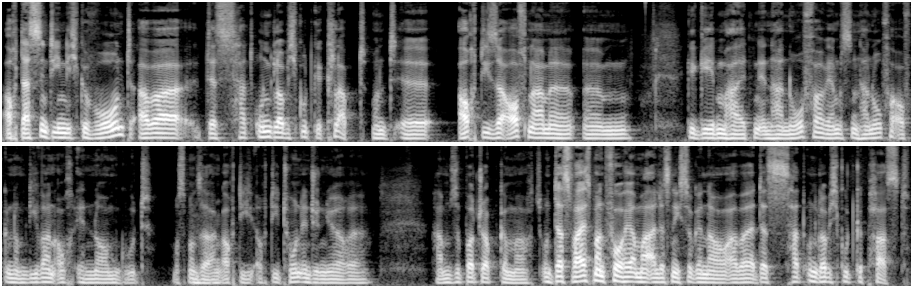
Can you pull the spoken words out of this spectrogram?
Auch das sind die nicht gewohnt, aber das hat unglaublich gut geklappt. Und äh, auch diese Aufnahmegegebenheiten ähm, in Hannover, wir haben das in Hannover aufgenommen, die waren auch enorm gut, muss man mhm. sagen. Auch die, auch die Toningenieure haben einen super Job gemacht. Und das weiß man vorher mal alles nicht so genau, aber das hat unglaublich gut gepasst.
